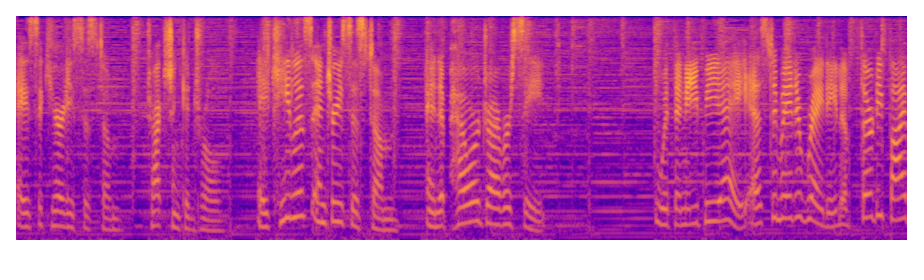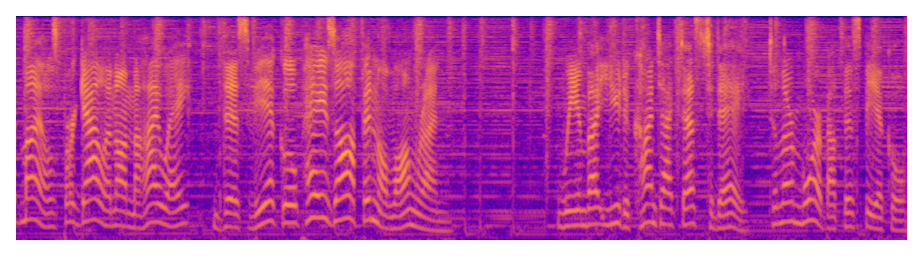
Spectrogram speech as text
a security system, traction control, a keyless entry system, and a power driver seat. With an EPA estimated rating of 35 miles per gallon on the highway, this vehicle pays off in the long run. We invite you to contact us today to learn more about this vehicle.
